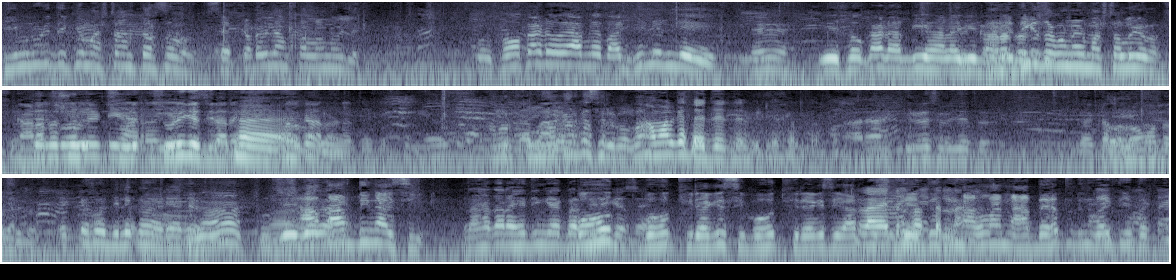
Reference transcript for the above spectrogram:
ডিম রুটি দেখে মাছটা আনতারছো? সেট কাটা হইলে আনতাল নইলে। ওই সকাটা ওই আপনি বাড়ছিলেন রে এ এই সকাটা দিয়ে হালাই এদিকে যখন আর মাছটা লইবা সরে গেছি। আরে। হ্যাঁ। আমার ফোন লাগার কাছে রে বাবা। আমার কাছে দে দে ভিডিও আরে আরে কিলে চলে যেত? সব দিন বহুত বহুত ফিরে গেছি বহুত ফিরে গেছি। আর না। আল্লাহ না দেয় এতদিন যাইতেই থাকি।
